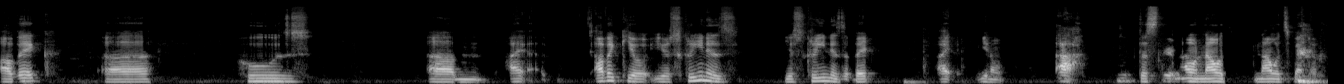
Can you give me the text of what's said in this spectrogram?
Avik, uh, who's um, I Avik, your your screen is your screen is a bit, I you know, ah, this now now it's now it's better.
